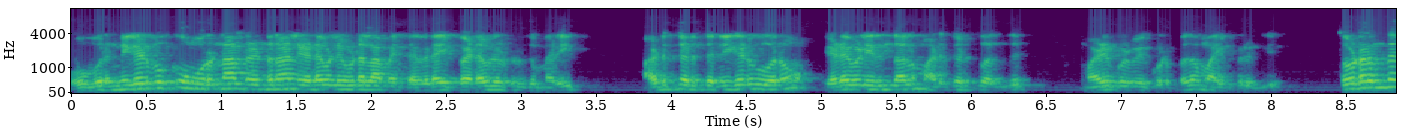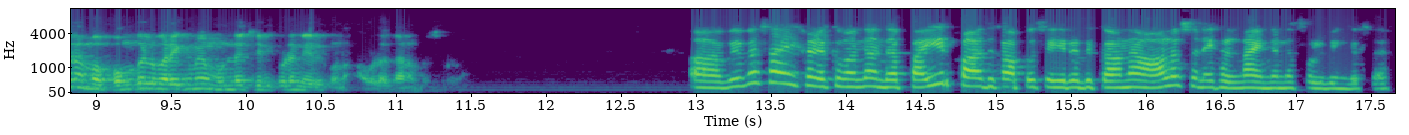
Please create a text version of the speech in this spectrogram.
ஒவ்வொரு நிகழ்வுக்கும் ஒரு நாள் ரெண்டு நாள் இடைவெளி விடலாமே தவிர இப்ப இடைவெளி இருக்க மாதிரி அடுத்தடுத்த நிகழ்வு வரும். இடைவெளி இருந்தாலும் அடுத்தடுத்து வந்து மழை பொழிவை கொடுப்பதும் வாய்ப்பு இருக்கு. தொடர்ந்து நம்ம பொங்கல் வரைக்குமே முன்னெச்சரிக்கையுடன் இருக்கணும். அவ்வளவுதான் நம்ம சொல்லலாம் விவசாயிகளுக்கு வந்து அந்த பயிர் பாதுகாப்பு செய்யறதுக்கான ஆலோசனைகள்னா என்னென்ன சொல்வீங்க சார்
